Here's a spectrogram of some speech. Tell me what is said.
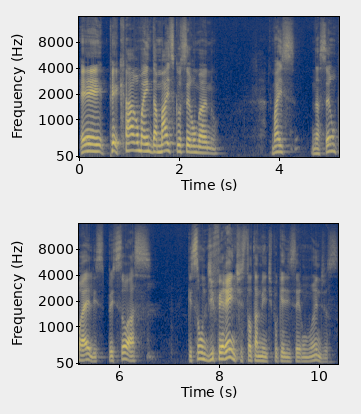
e pecaram ainda mais que o ser humano. Mas nasceram para eles pessoas que são diferentes totalmente, porque eles eram anjos.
